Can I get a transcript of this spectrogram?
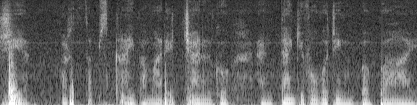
शेयर और सब्सक्राइब हमारे चैनल को। And thank you for watching bye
